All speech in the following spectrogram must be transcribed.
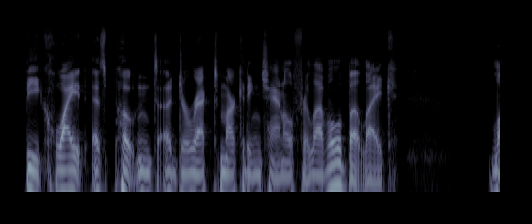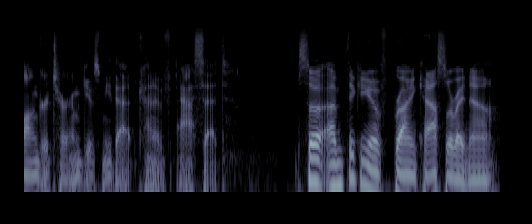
be quite as potent a direct marketing channel for level, but like longer term gives me that kind of asset. So I'm thinking of Brian Casel right now,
